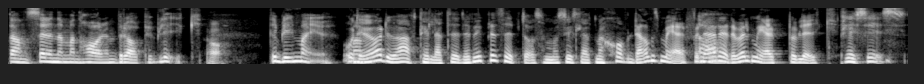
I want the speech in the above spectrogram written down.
dansare när man har en bra publik. Ja. Det blir man ju. Och det har du haft hela tiden i princip då som har sysslat med showdans mer. För ja. där är det väl mer publik? Precis.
